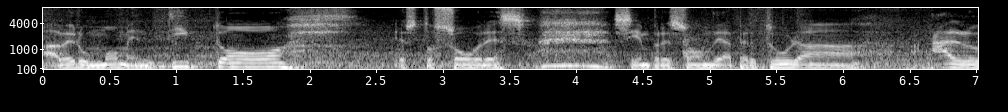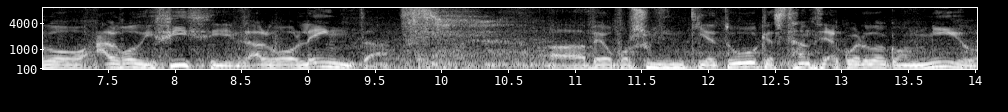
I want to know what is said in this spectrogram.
A ver un momentito. Estos sobres siempre son de apertura algo, algo difícil, algo lenta. Ah, veo por su inquietud que están de acuerdo conmigo.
